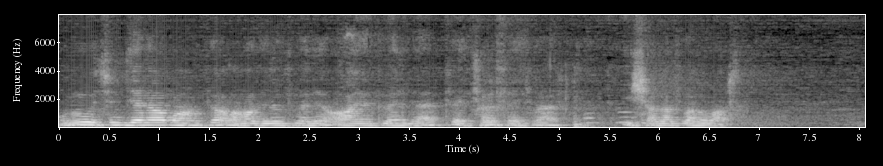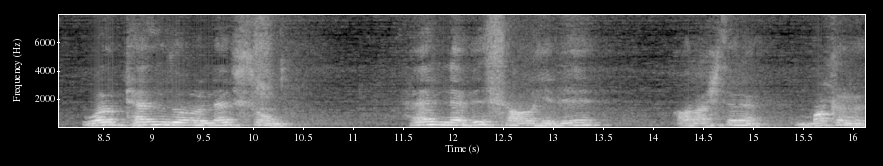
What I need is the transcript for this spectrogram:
Onun için Cenab-ı Hak Teala Hazretleri ayetlerde tekrar tekrar işaretleri var. وَتَنْظُرُ nefsum Her nefis sahibi araştırın, bakınız.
